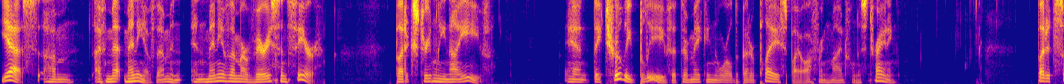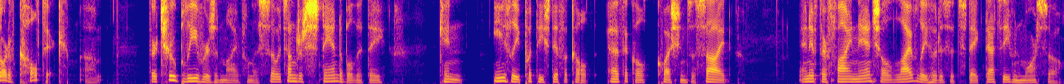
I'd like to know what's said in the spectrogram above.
yes, um, I've met many of them, and, and many of them are very sincere, but extremely naive. And they truly believe that they're making the world a better place by offering mindfulness training. But it's sort of cultic. Um, they're true believers in mindfulness, so it's understandable that they can easily put these difficult ethical questions aside and if their financial livelihood is at stake, that's even more so.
